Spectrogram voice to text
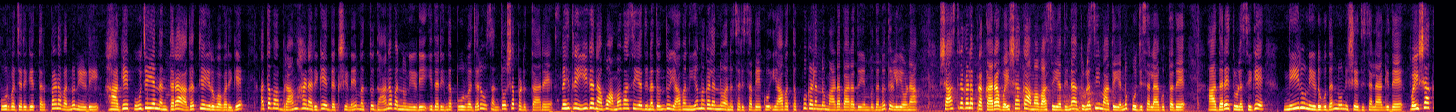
ಪೂರ್ವಜರಿಗೆ ತರ್ಪಣವನ್ನು ನೀಡಿ. ಹಾಗೆ ಪೂಜೆಯ ನಂತರ ಅಗತ್ಯ ಇರುವವರಿಗೆ ಅಥವಾ ಬ್ರಾಹ್ಮಣರಿಗೆ ದಕ್ಷಿಣೆ ಮತ್ತು ದಾನವನ್ನು ನೀಡಿ ಇದರಿಂದ ಪೂರ್ವಜರು ಸಂತೋಷ ಪಡುತ್ತಾರೆ ಸ್ನೇಹಿತರೆ, ಈಗ ನಾವು ಅಮಾವಾಸ್ಯೆಯ ದಿನದಂದು ಯಾವ ನಿಯಮಗಳನ್ನು ಅನುಸರಿಸಬೇಕು, ಯಾವ ತಪ್ಪುಗಳನ್ನು ಮಾಡಬಾರದು ಎಂಬುದನ್ನು ತಿಳಿಯೋಣ. ಶಾಸ್ತ್ರಗಳ ಪ್ರಕಾರ ವೈಶಾಖ ಅಮಾವಾಸ್ಯೆಯ ದಿನ ತುಳಸಿ ಮಾತೆಯನ್ನು ಪೂಜಿಸಲಾಗುತ್ತದೆ. ಆದರೆ ತುಳಸಿಗೆ ನೀರು ನೀಡುವುದನ್ನು ನಿಷೇಧಿಸಲಾಗಿದೆ. ವೈಶಾಖ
